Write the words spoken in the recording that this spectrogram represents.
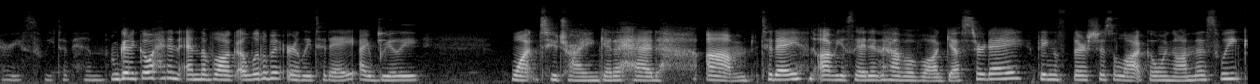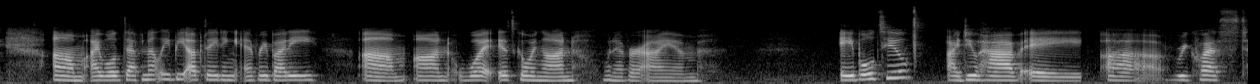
very sweet of him. I'm gonna go ahead and end the vlog a little bit early today. I really want to try and get ahead. Um today obviously i didn't have a vlog yesterday. Things there's just a lot going on this week. Um i will definitely be updating everybody um on what is going on whenever i am able to i do have a uh request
